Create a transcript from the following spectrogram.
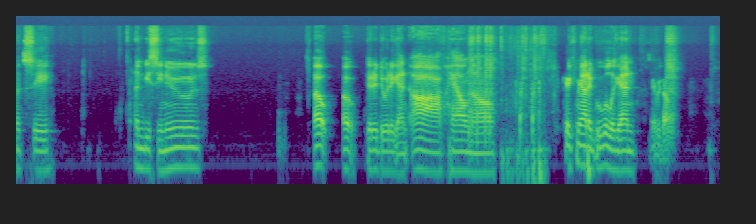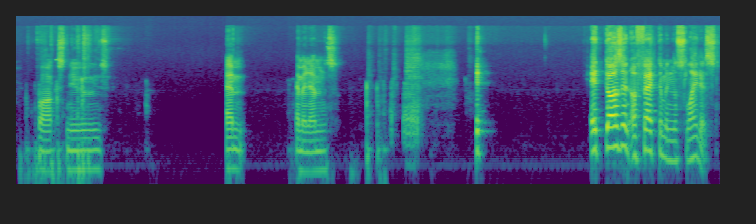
Let's see. NBC News. Oh, oh, did it do it again? Ah, hell no. Kicked me out of Google again. There we go. Fox News. M M&M's. It it doesn't affect them in the slightest.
